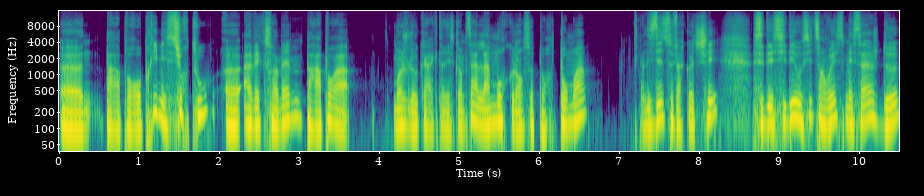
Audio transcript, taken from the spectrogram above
par rapport au prix, mais surtout avec soi-même par rapport à, moi je le caractérise comme ça, l'amour que l'on se porte. Pour moi, Décider de se faire coacher, c'est décider aussi de s'envoyer ce message de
